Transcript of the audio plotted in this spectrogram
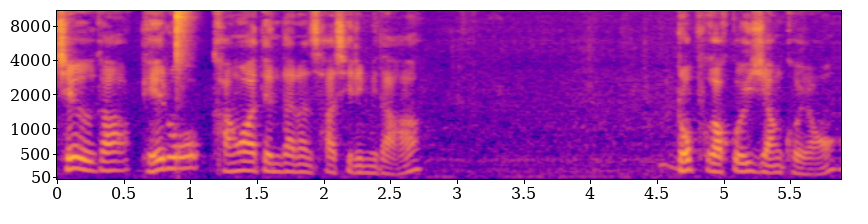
제어가 배로 강화된다는 사실입니다. 로프가 꼬이지 않고요.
